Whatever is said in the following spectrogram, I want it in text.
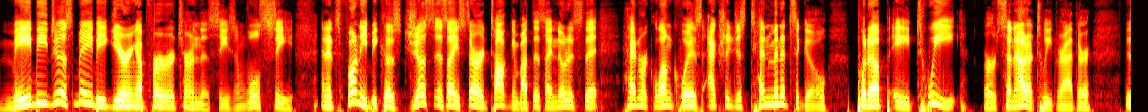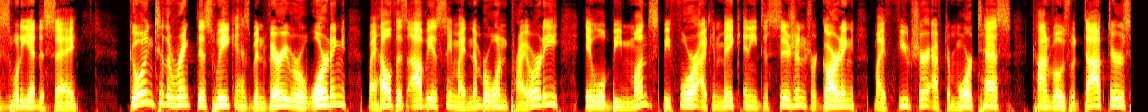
maybe just maybe gearing up for a return this season. We'll see. And it's funny because just as I started talking about this, I noticed that Henrik Lundqvist actually just 10 minutes ago put up a tweet or sent out a tweet rather. This is what he had to say. Going to the rink this week has been very rewarding. My health is obviously my number one priority. It will be months before I can make any decisions regarding my future after more tests, convos with doctors.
